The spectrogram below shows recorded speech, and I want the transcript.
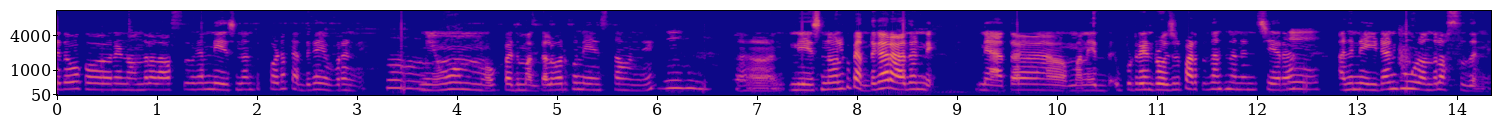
ఏదో ఒక రెండు వందలు అలా వస్తుంది కానీ నేసినందుకు కూడా పెద్దగా ఇవ్వరండి. మేము ఒక పది మగ్గల వరకు నేస్తామండి. నేసిన వాళ్ళకి పెద్దగా రాదండి. నేత మన ఇప్పుడు రెండు రోజులు పడుతుంది అంటున్నానండి చీర. అది నేయడానికి మూడు వందలు వస్తుందండి.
